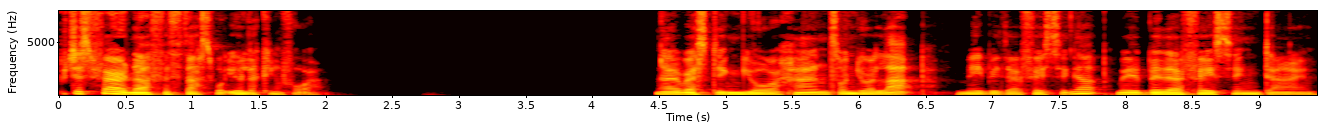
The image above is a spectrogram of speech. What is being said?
which is fair enough if that's what you're looking for. Now, resting your hands on your lap, maybe they're facing up, maybe they're facing down.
